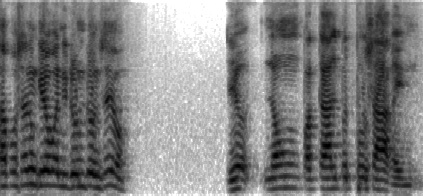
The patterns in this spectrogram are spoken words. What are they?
tapos anong ginawa ni Don Don sa'yo? Yung, nung pagkalbot po sa akin,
